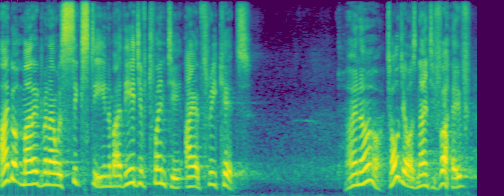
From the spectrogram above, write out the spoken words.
I got married when I was 16, and by the age of 20, I had three kids. I know, I told you I was 95.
